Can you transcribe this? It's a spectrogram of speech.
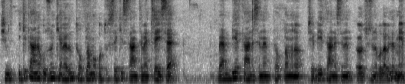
Şimdi iki tane uzun kenarın toplamı 38 santimetre ise ben bir tanesinin toplamını, şey bir tanesinin ölçüsünü bulabilir miyim?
